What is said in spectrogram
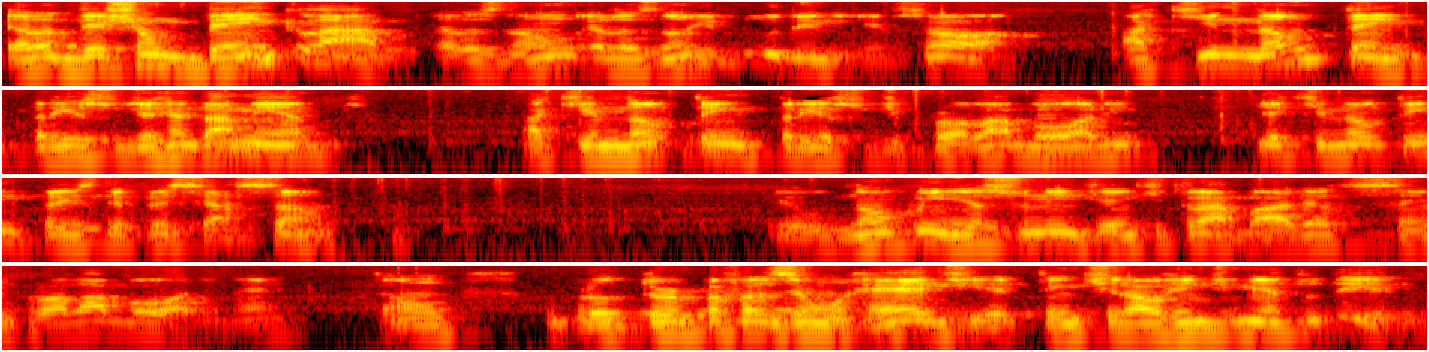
elas deixam bem claro, elas não, elas não iludem ninguém. Assim, ó, aqui não tem preço de arrendamento, aqui não tem preço de prolabore e aqui não tem preço de depreciação. Eu não conheço ninguém que trabalha sem prolabore, né? Então, o produtor, para fazer um RED, ele tem que tirar o rendimento dele.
